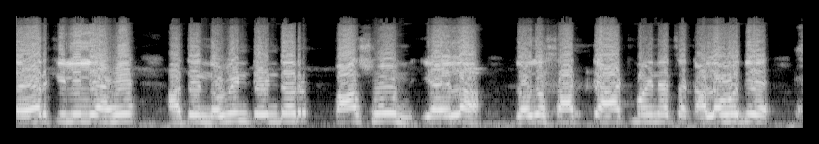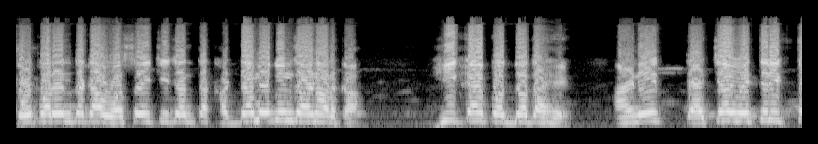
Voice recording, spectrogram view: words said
तयार केलेली आहे. आता नवीन टेंडर पास होऊन यायला जवळजवळ सात ते आठ महिन्याचा कालावधी आहे. तोपर्यंत का वसईची जनता खड्ड्यामधून जाणार का? ही काय पद्धत आहे? आणि त्याच्या व्यतिरिक्त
